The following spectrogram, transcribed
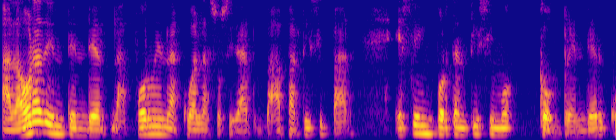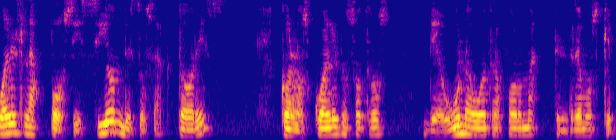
a la hora de entender la forma en la cual la sociedad va a participar, es importantísimo comprender cuál es la posición de estos actores con los cuales nosotros de una u otra forma tendremos que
